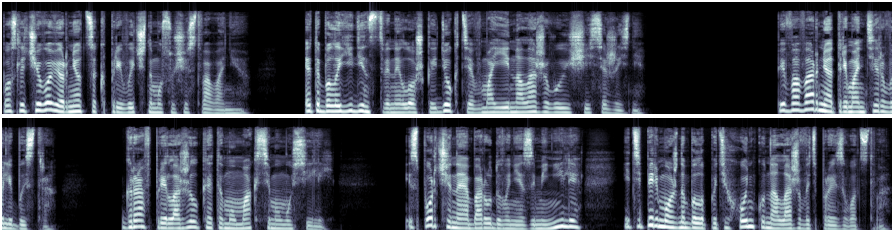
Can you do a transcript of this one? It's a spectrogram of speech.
после чего вернется к привычному существованию. Это было единственной ложкой дегтя в моей налаживающейся жизни. Пивоварню отремонтировали быстро. Граф приложил к этому максимум усилий. Испорченное оборудование заменили — и теперь можно было потихоньку налаживать производство.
